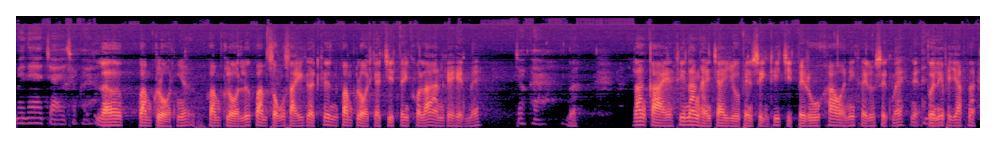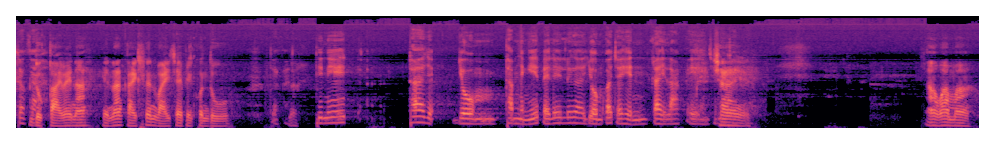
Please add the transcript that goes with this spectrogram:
ไม่แน่ใจเจ้าค่ะแล้วความโกรธเนี้ย ความโกรธหรือความสงสัยเกิดขึ้น ความโกรธกับจิตเป็นโคละอันเคยเห็นไหมเจ้าค่ะนะร่างกายที่นั่งหายใจอยู่เป็นสิ่งที่จิตไปรู้เข้า อันนี้เคยรู้สึกไหมเนี่ยตัวนี้พยักหน้าดูกายไว้นะ เห็นร่างกายเคลื่อนไหวใจเป็นคนดูนะทีนี้ถ้าโยมทำอย่างนี้ไปเรื่อยๆโยมก็จะเห็นใจรักเองใช่ไหมใช่เอาว่ามาต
